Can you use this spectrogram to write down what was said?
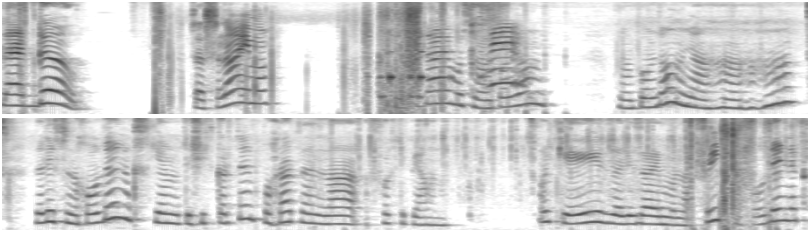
Let's go. Засинаємо. Засинаємо, знову повідомлення. Знову повідомлення, ага, ага. Залізти на холодильник, скинути 6 картин, пограти на фортепіано. Окей, залізаємо на фріч, на холодильник.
